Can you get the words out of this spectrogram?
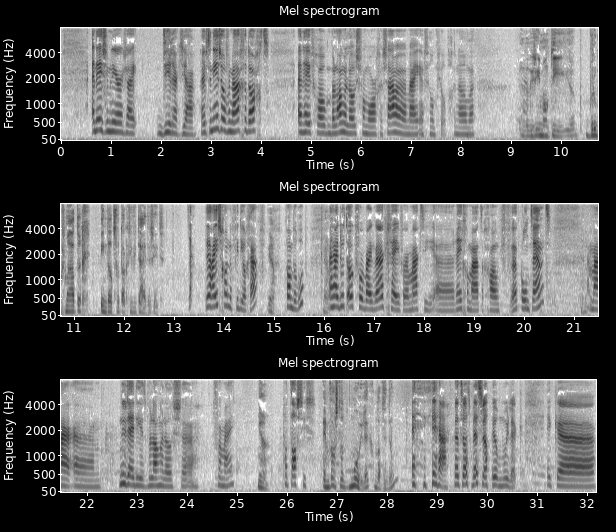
En deze meneer zei direct ja. Hij heeft er niet eens over nagedacht. En heeft gewoon belangeloos vanmorgen samen met mij een filmpje opgenomen. En dat is iemand die eh, beroepsmatig in dat soort activiteiten zit. Ja, hij is gewoon een videograaf Ja. van beroep. Ja. En hij doet ook voor mijn werkgever, maakt hij eh, regelmatig gewoon eh, content. Maar ehm, nu deed hij het belangeloos voor mij. ja. Fantastisch. En was dat moeilijk om dat te doen? ja, het was best wel heel moeilijk. Ik, eh,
